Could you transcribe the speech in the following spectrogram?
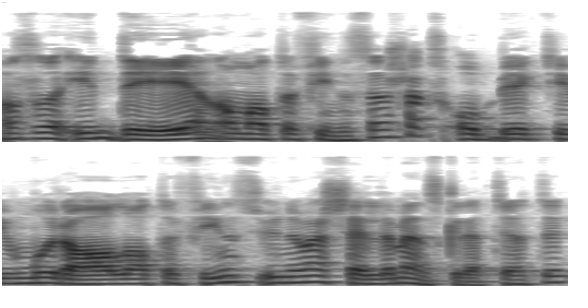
Altså ideen om at det fins en slags objektiv moral, og at det fins universelle menneskerettigheter,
